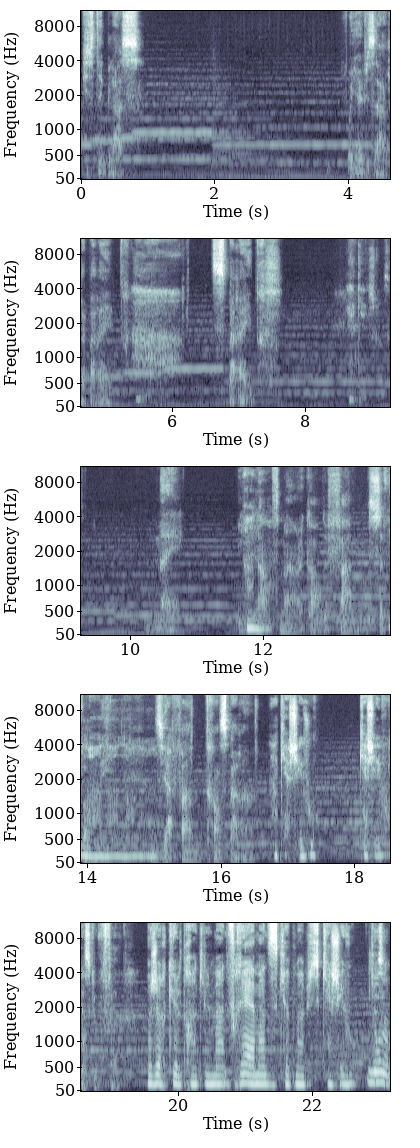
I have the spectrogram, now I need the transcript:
qui se déplace. Vous voyez un visage apparaître, disparaître. Il y a quelque chose. Mais Oh non. lentement un corps de femme se former, non, non, non. diaphane, transparent. Ah, cachez-vous. Cachez-vous. Qu'est-ce que vous faites? Moi, je recule tranquillement, vraiment discrètement, puis je- cachez-vous. Nous, on,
